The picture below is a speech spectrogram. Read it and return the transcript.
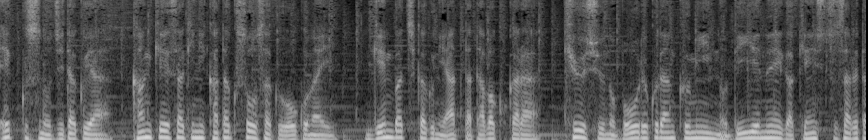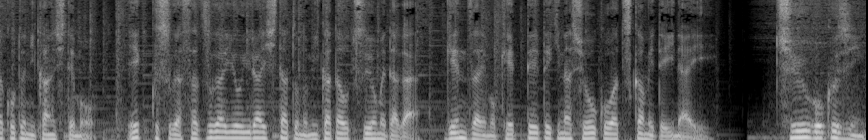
X の自宅や関係先に家宅捜索を行い現場近くにあったタバコから九州の暴力団組員の DNA が検出されたことに関しても X が殺害を依頼したとの見方を強めたが現在も決定的な証拠はつかめていない。中国人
